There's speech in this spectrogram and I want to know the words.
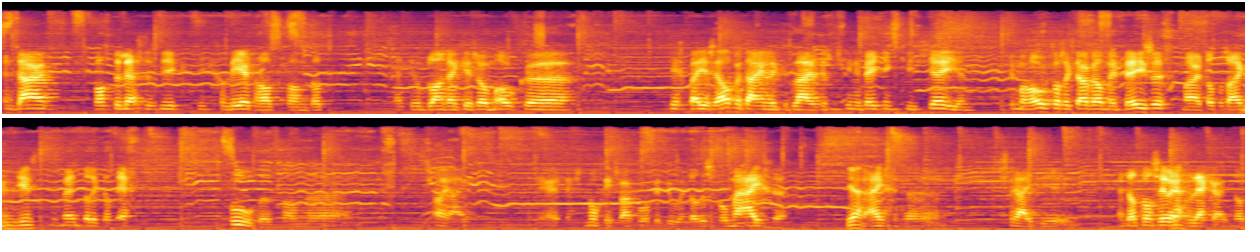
en daar was de les dus die ik, die ik geleerd had van dat het heel belangrijk is om ook eh, dicht bij jezelf uiteindelijk te blijven. Dus misschien een beetje een cliché. En in mijn hoofd was ik daar wel mee bezig, maar dat was eigenlijk het eerste moment dat ik dat echt voelde. Van, eh, oh ja, er is nog iets waarvoor ik het doe. En dat is voor mijn eigen, Ja. mijn eigen eh, strijd hierin. En dat was heel Ja. erg lekker. Dat,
